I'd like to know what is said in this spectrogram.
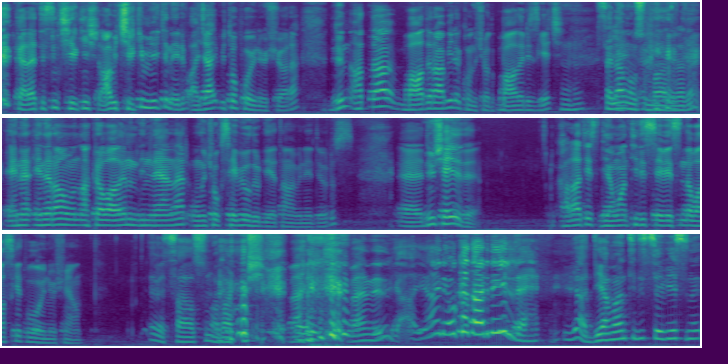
Kalates'in çirkin şutu. Abi çirkin milkin herif acayip bir top oynuyor şu ara. Dün hatta Bahadır abiyle konuşuyorduk. Bahadır İzgeç. Hı hı. Selam olsun Bahadır'a da. Ener, Ener akrabalarını dinleyenler onu çok seviyordur diye tahmin ediyoruz. Ee, dün şey dedi. Karates Diamantidis seviyesinde basketbol oynuyor şu an. Evet sağ olsun abartmış. ben, ben dedim ya yani o kadar değil de. Ya Diamantidis seviyesine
